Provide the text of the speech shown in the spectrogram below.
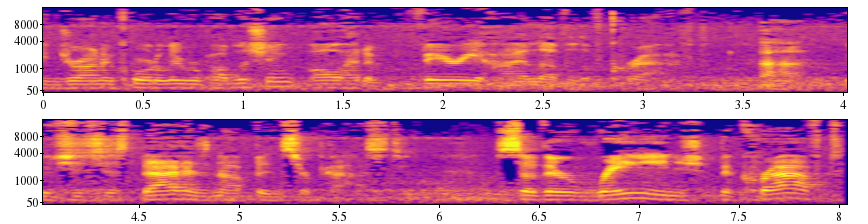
and Drawn and Quarterly were publishing all had a very high level of craft Uh huh. which is just that has not been surpassed. So their range, the craft,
